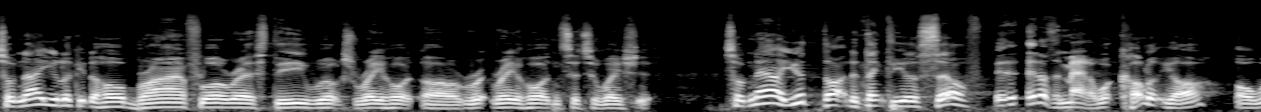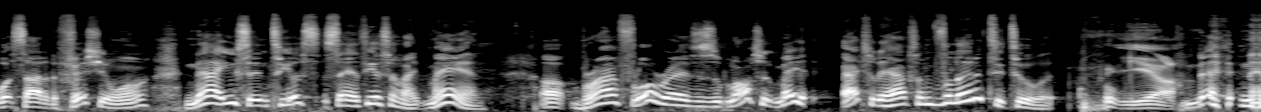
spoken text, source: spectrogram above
So now you look at the whole Brian Flores, Steve Wilks, Ray, Hort, uh, Ray Horton situation. So now you're starting to think to yourself, it, doesn't matter what color y'all or what side of the fence you're on. Now you sitting to your, saying to yourself like, man, uh, Brian Flores' lawsuit may actually have some validity to it. yeah. Now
